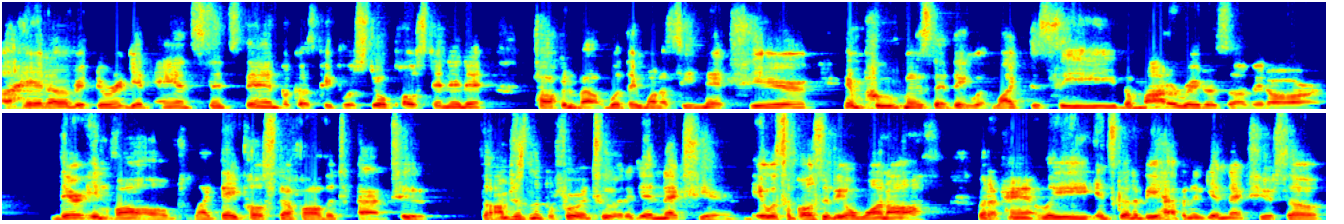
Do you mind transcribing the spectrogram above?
ahead of it, during it, and since then because people are still posting in it, talking about what they want to see next year, improvements that they would like to see. The moderators of it are they're involved, like they post stuff all the time too. So I'm just looking forward to it again next year. It was supposed to be a one off, but apparently it's going to be happening again next year. So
